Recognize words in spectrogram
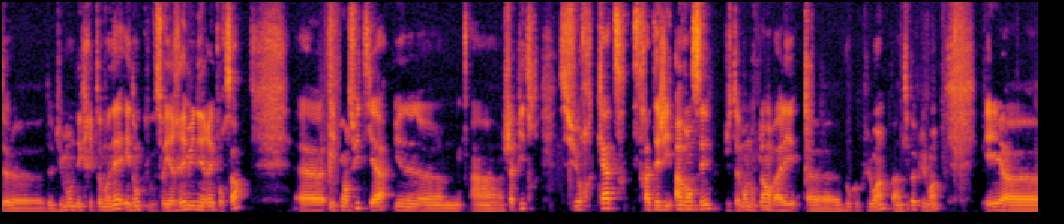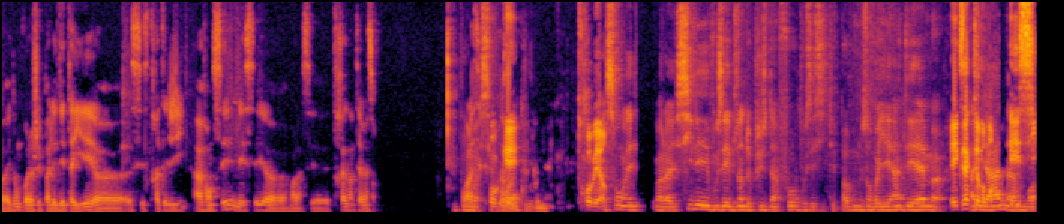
de, du monde des crypto-monnaies et donc que vous soyez rémunéré pour ça. Euh, et puis ensuite, il y a une, euh, un chapitre sur quatre stratégies avancées, justement. Donc là, on va aller euh, beaucoup plus loin, enfin un petit peu plus loin. Et, euh, et donc voilà, je vais pas les détailler euh, ces stratégies avancées, mais c'est euh, voilà, c'est très intéressant. Bon, Voilà, c'est cool. Trop bien. toute façon, et- voilà, et si les- vous avez besoin de plus d'infos, vous n'hésitez pas, vous nous envoyez un DM à Exactement. À Et si,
